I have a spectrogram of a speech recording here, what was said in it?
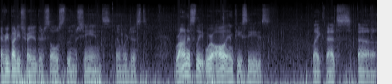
everybody traded their souls to the machines and we're just we're honestly we're all NPCs. Like that's uh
